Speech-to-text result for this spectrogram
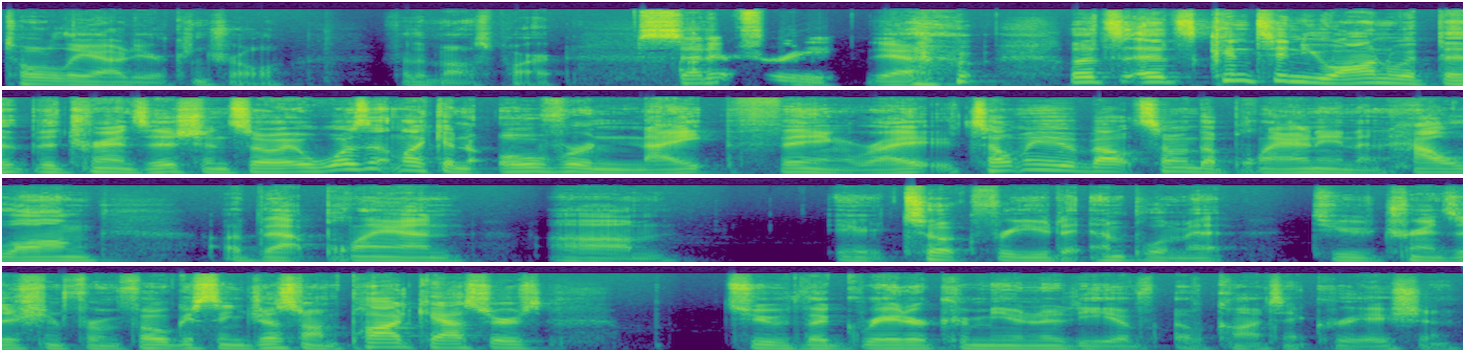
totally out of your control for the most part. Set it free. Yeah. Let's let's continue on with the, the transition. So it wasn't like an overnight thing, right? Tell me about some of the planning and how long of that plan um, it took for you to implement to transition from focusing just on podcasters to the greater community of, of content creation.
